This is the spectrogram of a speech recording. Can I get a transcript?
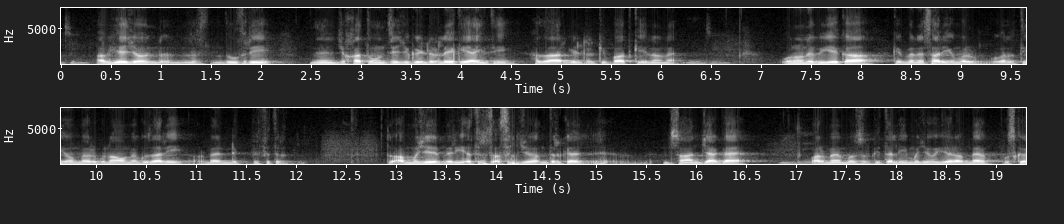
जी। अब ये जो दूसरी जो ख़ातून थी जो गिल्डर लेके आई थी हज़ार गिल्डर की बात की इन्होंने। उन्होंने भी ये कहा कि मैंने सारी उम्र गलतियों में और गुनाहों में गुजारी और मैंने फितर तो अब मुझे मेरी असल असल जो अंदर का इंसान जागा है और मैं मज़हब की तलीम मुझे हुई है और अब मैं उसके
